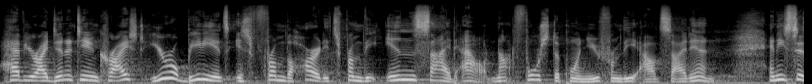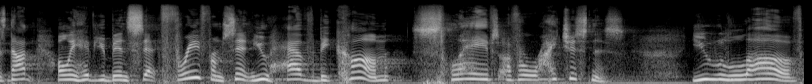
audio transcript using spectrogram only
have your identity in Christ, your obedience is from the heart. It's from the inside out, not forced upon you from the outside in. And he says, Not only have you been set free from sin, you have become slaves of righteousness. You love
